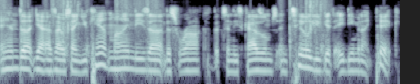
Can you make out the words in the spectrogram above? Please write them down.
and uh, yeah, as I was saying, you can't mine these uh, this rock that's in these chasms until you get a demonite pick.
